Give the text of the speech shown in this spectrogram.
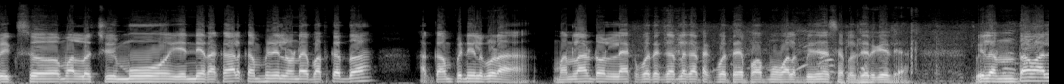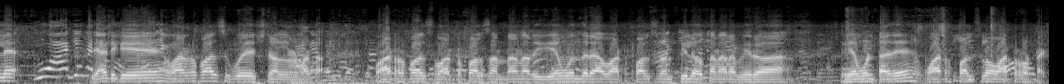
విక్స్ మళ్ళీ వచ్చి మూ ఎన్ని రకాల కంపెనీలు ఉన్నాయి బతకద్దా? ఆ కంపెనీలు కూడా మనలాంటి వాళ్ళు లేకపోతే గడ్డలు కట్టకపోతే పాపం వాళ్ళకి బిజినెస్ అట్లా జరిగేది. వీళ్ళంతా వాళ్ళే. వాటికి వాటర్ ఫాల్స్కి పోయి వచ్చిన వాళ్ళు అనమాట వాటర్ ఫాల్స్ వాటర్ ఫాల్స్ అంటున్నారు. ఏముందిరా వాటర్ ఫాల్స్ అని ఫీల్ అవుతున్నారా మీరు? ఏముంటుంది? వాటర్ ఫాల్స్లో వాటర్ ఉంటాయి.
